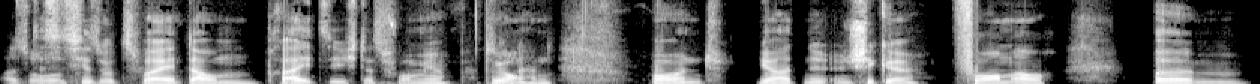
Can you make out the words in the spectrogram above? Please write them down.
also Das ist hier so zwei Daumen breit, sehe ich das vor mir, hab so Ja. in der Hand. Und ja, hat eine, eine schicke Form auch. Ähm,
